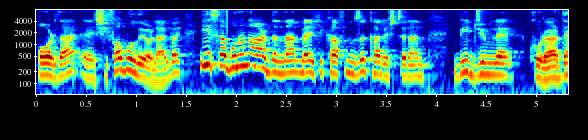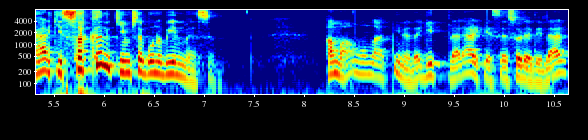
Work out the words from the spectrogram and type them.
orada e, şifa buluyorlar. Ve İsa bunun ardından belki kafamızı karıştıran bir cümle kurar. Der ki sakın kimse bunu bilmesin. Ama onlar yine de gittiler, herkese söylediler.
